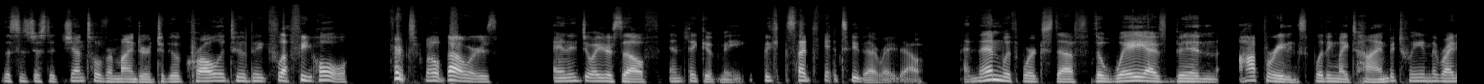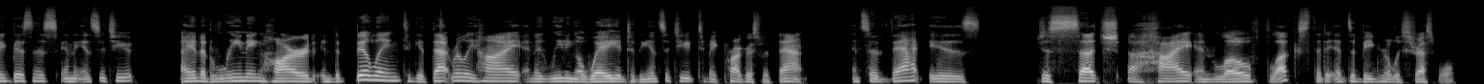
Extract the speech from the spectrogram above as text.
this is just a gentle reminder to go crawl into a big fluffy hole for 12 hours and enjoy yourself and think of me because I can't do that right now. And then with work stuff, the way I've been operating, splitting my time between the writing business and the Institute, I end up leaning hard into billing to get that really high and then leaning away into the Institute to make progress with that. And so that is just such a high and low flux that it ends up being really stressful.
